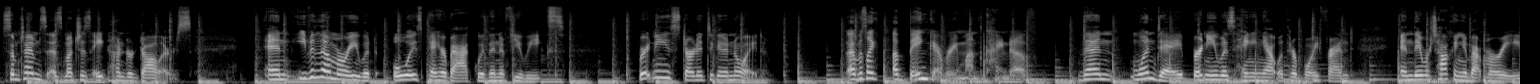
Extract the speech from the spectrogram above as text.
sometimes as much as $800. And even though Marie would always pay her back within a few weeks, Brittany started to get annoyed. I was like a bank every month, kind of. Then one day, Brittany was hanging out with her boyfriend, and they were talking about Marie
